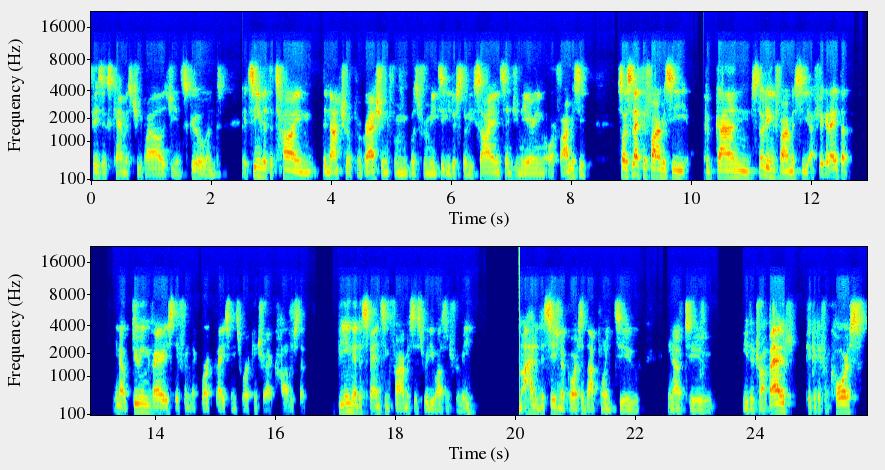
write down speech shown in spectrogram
physics, chemistry, biology in school. And it seemed at the time the natural progression from was for me to either study science, engineering, or pharmacy. So I selected pharmacy, began studying pharmacy. I figured out that, you know, doing various different like work placements, working throughout college, that being a dispensing pharmacist really wasn't for me. I had a decision, of course, at that point to, you know, to either drop out, pick a different course.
